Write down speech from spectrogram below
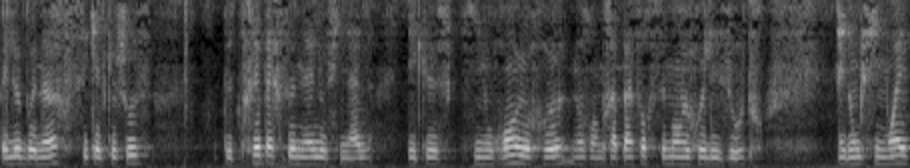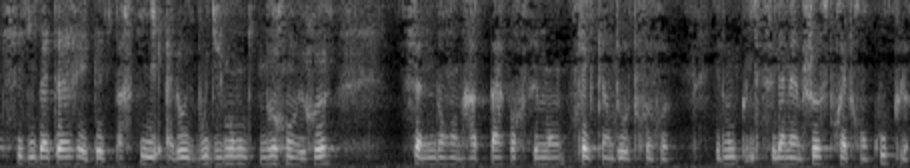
ben, le bonheur, c'est quelque chose de très personnel au final et que ce qui nous rend heureux ne rendra pas forcément heureux les autres. Et donc si moi être célibataire et être partie à l'autre bout du monde me rend heureux, ça ne rendra pas forcément quelqu'un d'autre heureux. Et donc c'est la même chose pour être en couple.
